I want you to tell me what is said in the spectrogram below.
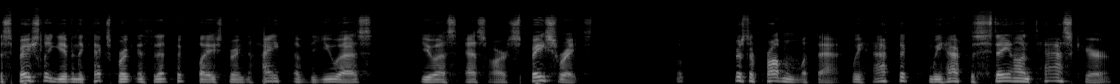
especially given the Kecksburg incident took place during the height of the US USSR space race. There's a problem with that. We have to we have to stay on task here.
